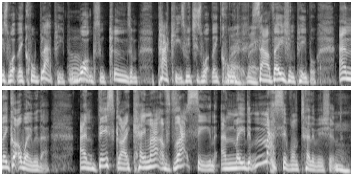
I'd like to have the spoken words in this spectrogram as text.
is what they call black people, oh. wogs and coons and packies, which is what they call Right, right. South Asian people. And they got away with that. And this guy came out of that scene and made it massive on television. Mm.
